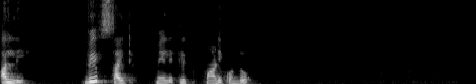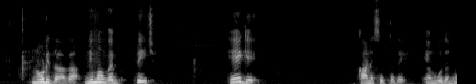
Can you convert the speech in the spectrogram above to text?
ಅಲ್ಲಿ ವೀವ್ ಸೈಟ್ ಮೇಲೆ ಕ್ಲಿಕ್ ಮಾಡಿಕೊಂಡು ನೋಡಿದಾಗ ನಿಮ್ಮ ವೆಬ್ ಪೇಜ್ ಹೇಗೆ ಕಾಣಿಸುತ್ತದೆ ಎಂಬುದನ್ನು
